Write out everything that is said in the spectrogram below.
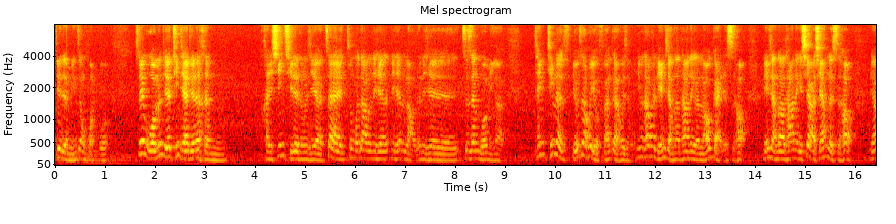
对着民众广播，所以我们觉得听起来觉得很很新奇的东西啊，在中国大陆那些那些老的那些资深国民啊。听听了有时候会有反感，为什么？因为他会联想到他那个劳改的时候，联想到他那个下乡的时候，联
